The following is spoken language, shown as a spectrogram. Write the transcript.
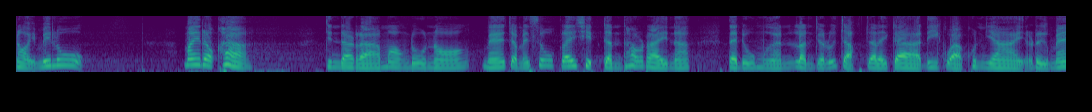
หน่อยไม่ลูก ไม่หรอกค่ะ จินดารามองดูน้อง แม้จะไม่สู้ใกล้ชิดกันเท่าไรนัก แต่ดูเหมือนหล่อนจะรู้จักจาริกาดีกว่าคุณยายหรือแม่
